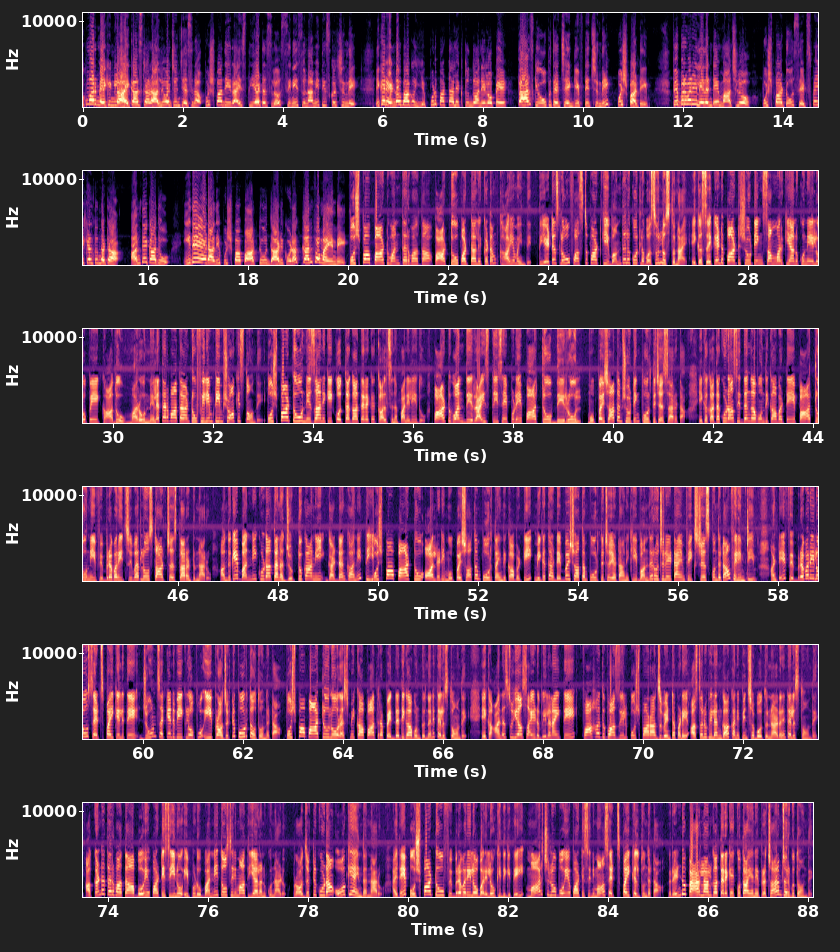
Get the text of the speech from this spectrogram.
సుకుమార్ మేకింగ్లో icon star Allu Arjun చేసిన Pushpa the rice థియేటర్స్లో సినీ సునామీ తీసుకొచ్చింది. ఇక రెండో భాగం ఎప్పుడు పట్టాలెక్కుతుందో అనే లోపే ఫ్యాన్స్కి ఊపు తెచ్చే గిఫ్ట్ ఇచ్చింది పుష్ప టీం ఫిబ్రవరి లేదంటే మార్చ్లో పుష్ప టూ సెట్స్ పైకి వెళ్తుందట అంతేకాదు ఇదే ఏడాది పుష్ప పార్ట్ టూ దాడి కూడా కన్ఫర్మ్ అయింది. పుష్ప పార్ట్ వన్ తర్వాత పార్ట్ టూ పట్టాలెక్కటం ఖాయమైంది. థియేటర్స్లో ఫస్ట్ పార్ట్కి వందల కోట్ల వసూళ్ళొస్తున్నాయి. ఇక సెకండ్ పార్ట్ షూటింగ్ సమ్మర్కి అనుకునే లోపే కాదు మరో నెల తర్వాత అంటూ ఫిలిం టీం షాక్ ఇస్తోంది పుష్ప టూ నిజానికి కొత్తగా తెరకెక్కాల్సిన పని లేదు. పార్ట్ వన్ ది రైస్ తీసేప్పుడే పార్ట్ టూ ది రూల్. ముప్పై శాతం షూటింగ్ పూర్తి చేశారట. ఇక కథ కూడా సిద్ధంగా ఉంది కాబట్టి పార్ట్ టూ ని ఫిబ్రవరి చివర్లో స్టార్ట్ చేస్తారంటున్నారు. అందుకే బన్నీ కూడా తన జుట్టు కానీ గడ్డం కానీ పుష్ప పార్ట్ టూ ఆల్రెడీ ముప్పై శాతం పూర్తయింది కాబట్టి మిగతా డెబ్బై శాతం పూర్తి చేయటానికి వంద రోజులే టైం ఫిక్స్ చేసుకుందట ఫిలిం టీం అంటే ఫిబ్రవరిలో సెట్స్ పైకెళితే జూన్ సెకండ్ వీక్ లోపు ఈ ప్రాజెక్టు పూర్తవుతోందట. పుష్ప పార్ట్ టూ లో రష్మిక పాత్ర పెద్దదిగా ఉంటుందని తెలుస్తోంది. ఇక అనసూయ సైడ్ విలన్ అయితే ఫాహద్ ఫాజిల్ పుష్పరాజు వెంటపడే అసలు విలన్గా కనిపించబోతున్నాడని తెలుస్తోంది. అఖండ తర్వాత బోయపాటి సీను ఇప్పుడు బన్నీతో సినిమా తీయాలనుకున్నాడు. ప్రాజెక్టు కూడా ఓకే అయిందన్నారు. అయితే పుష్ప టూ ఫిబ్రవరిలో బరిలోకి దిగితే మార్చిలో బోయపాటి సినిమా సెట్స్ పైకెళ్తుందట. రెండు ప్యారలాల్గా తెరకెక్కుతాయనే ప్రచారం జరుగుతోంది.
